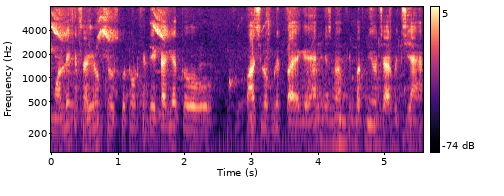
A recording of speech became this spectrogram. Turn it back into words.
मोहल्ले के सहयोग से उसको तोड़ के देखा गया तो पाँच लोग मृत पाए गए हैं, जिसमें उनकी पत्नी और चार बच्चियाँ हैं।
